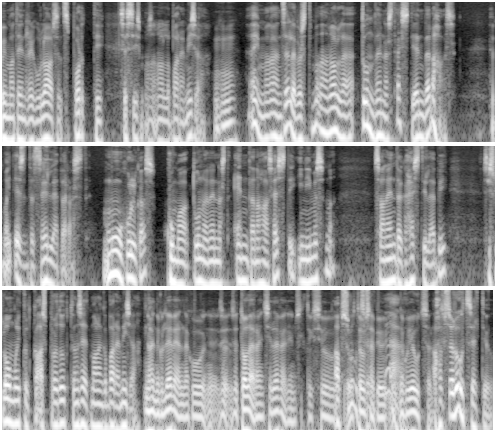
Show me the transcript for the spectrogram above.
või ma teen regulaarselt sporti, sest siis ma saan olla parem isa. Mm -hmm. ei, ma lähen sellepärast, et ma tahan olla, tunda ennast hästi enda nahas. et ma ei tee seda sellepärast. muuhulgas, kui ma tunnen ennast enda nahas hästi inimesena, saan endaga hästi läbi, siis loomulikult kaasprodukt on see, et ma olen ka parem isa. noh, et nagu level nagu see, see tolerantsi level ilmselt, eks ju, tõuseb ju jaa. nagu jõudsalt. absoluutselt ju,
